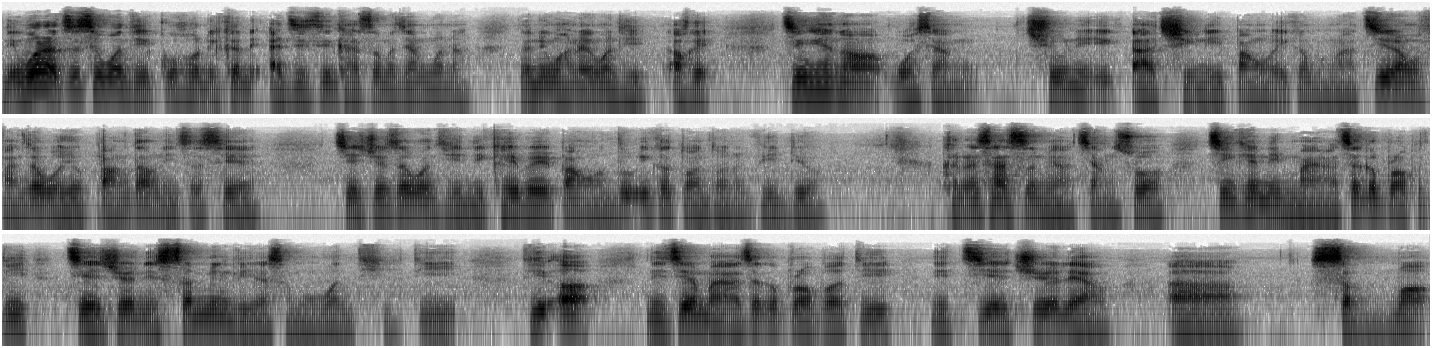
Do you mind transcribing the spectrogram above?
你问了这些问题过后，你跟你 existing customer 这样问呢？那你问他一个问题，OK，今天呢，我想求你啊，请你帮我一个忙啊，既然我反正我有帮到你这些解决这问题，你可以不可以帮我录一个短短的 video？可能三十秒讲说，今天你买了这个 property，解决你生命里的什么问题？第一，第二，你今天买了这个 property，你解决了呃什么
